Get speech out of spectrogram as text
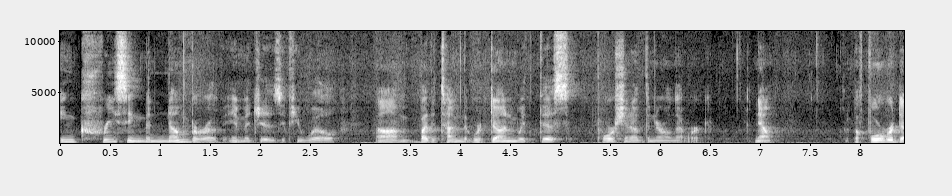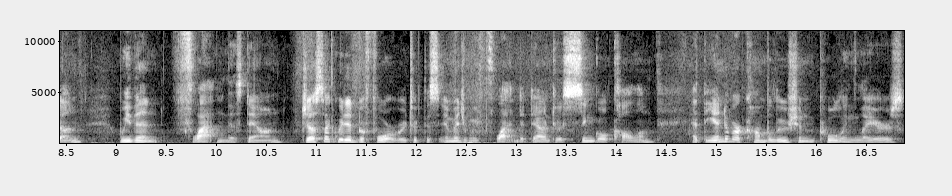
increasing the number of images, if you will, um, by the time that we're done with this portion of the neural network. Now, before we're done, we then flatten this down, just like we did before, we took this image and we flattened it down to a single column. At the end of our convolution pooling layers,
